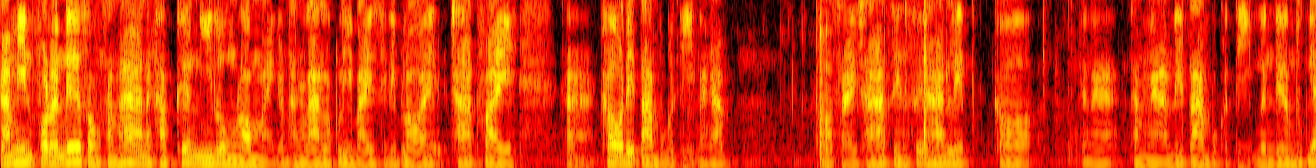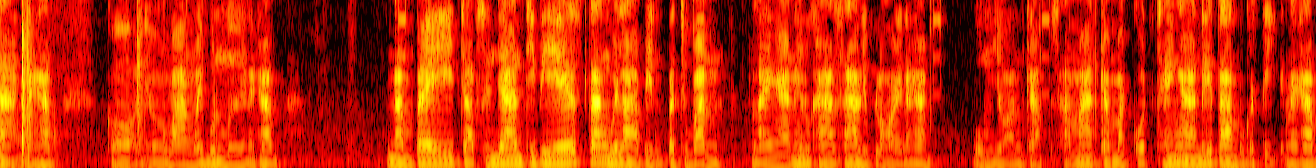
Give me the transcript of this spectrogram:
การมินฟอร์เนอร์235 นะครับ เครื่องนี้ลงลอมใหม่กับทางร้านล็อกรีไบส์เรียบร้อย ชาร์จไฟเข้าได้ตามปกตินะครับ ถอดสายชาร์จเซ็นเซอร์ฮาร์ดเรทก็นะฮะทำงานได้ตามปกติเหมือนเดิมทุกอย่างนะครับ ก็เดี๋ยววางไว้บนมือนะครับนำไปจับสัญญาณ GPS ตั้งเวลาเป็นปัจจุบันรายงานให้ลูกค้าทราบเรียบร้อยนะครับ ปุ่มย้อนกลับ สามารถกลับมากดใช้งานได้ตามปกตินะครับ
